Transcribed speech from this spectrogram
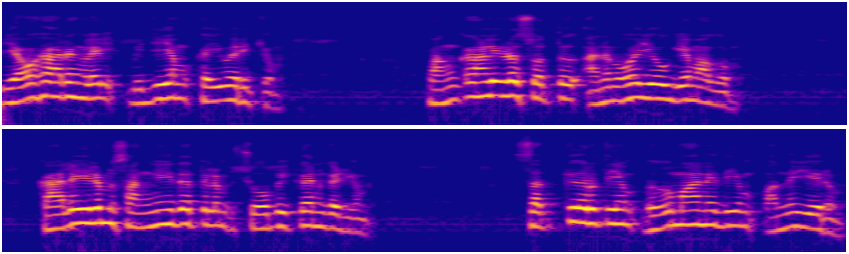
വ്യവഹാരങ്ങളിൽ വിജയം കൈവരിക്കും. പങ്കാളിയുടെ സ്വത്ത് അനുഭവയോഗ്യമാകും. കലയിലും സംഗീതത്തിലും ശോഭിക്കാൻ കഴിയും. സത്കീർത്തിയും ബഹുമാനതയും വന്നുചേരും.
